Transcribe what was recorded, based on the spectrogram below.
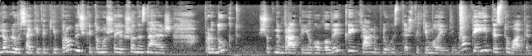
люблю всякі такі пробнички, тому що якщо не знаєш продукт, щоб не брати його великий, я люблю ось теж такі маленькі брати і тестувати.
